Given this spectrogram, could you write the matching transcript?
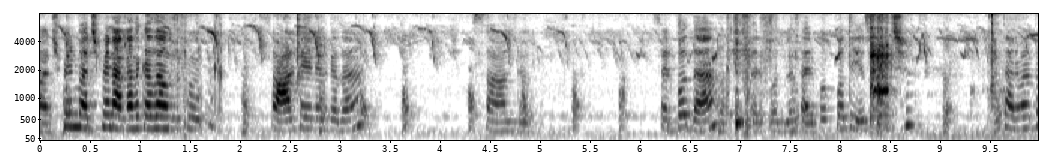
మర్చిపోయిన మర్చిపోయిన అన్నది కదా అందుకు. సాల్ట్ వేయలేదు కదా. సాల్ట్. సరిపోద్దా? సరిపోద్దులే సరిపోకపోతే వేసుకోవచ్చు. తర్వాత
